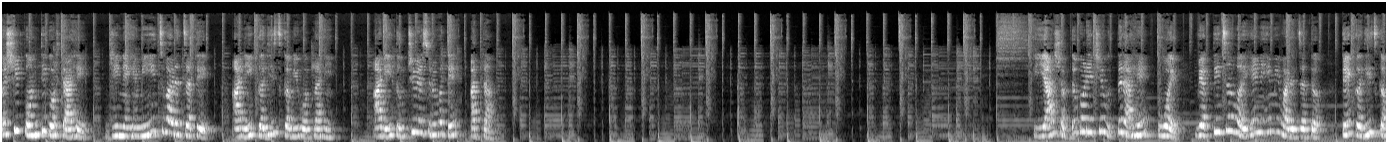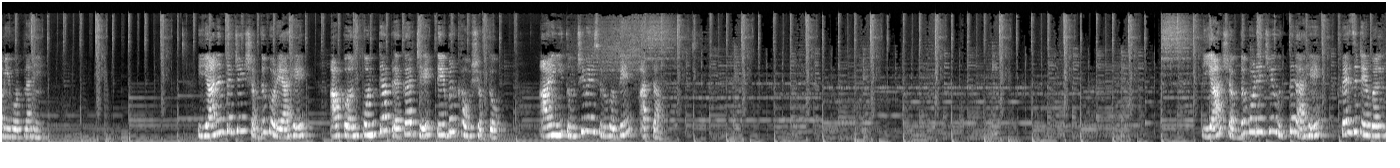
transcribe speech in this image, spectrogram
अशी कोणती गोष्ट आहे जी नेहमीच वाढत जाते आणि कधीच कमी होत नाही. आणि तुमची वेळ सुरू होते आता या शब्दकोडेचे उत्तर आहे वय. व्यक्तीचं वय हे नेहमी वाढत जातं. ते कधीच कमी होत नाही. यानंतरचे शब्दकोडे आहे. आपण कोणत्या प्रकारचे टेबल खाऊ शकतो? आणि तुमची वेळ सुरू होते आता. या शब्दकोड्याचे उत्तर आहे व्हेजिटेबल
